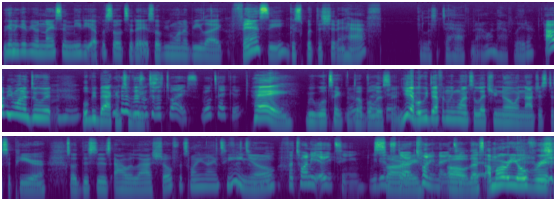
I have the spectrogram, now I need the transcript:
We're gonna give you a nice and meaty episode today. So if you want to be like fancy, you can split this shit in half. You can listen to half now and half later. However you want to do it. Mm-hmm. We'll be back You in two weeks. to this twice. We'll take it. Hey, we will take the We'll double take listen. it. Yeah, but we definitely wanted to let you know and not just disappear. So this is our last show for 2019, yo. For 2018, we didn't Sorry. start 2019. Oh, that's yet. I'm already over it.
